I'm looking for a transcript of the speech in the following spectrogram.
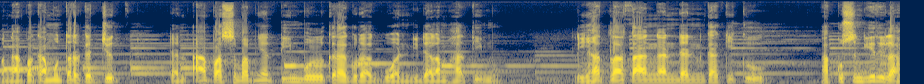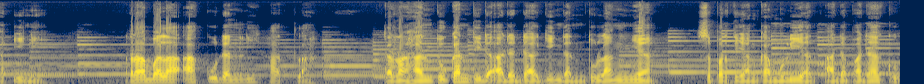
Mengapa kamu terkejut dan apa sebabnya timbul keraguan-raguan di dalam hatimu? Lihatlah tangan dan kakiku, aku sendirilah ini. Rabalah aku dan lihatlah, karena hantu kan tidak ada daging dan tulangnya, seperti yang kamu lihat ada padaku.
